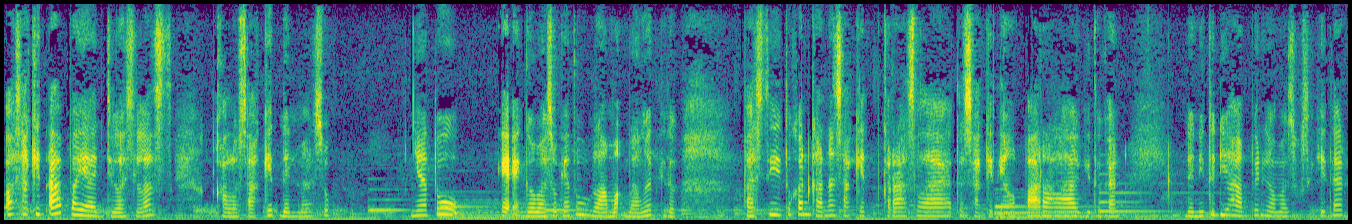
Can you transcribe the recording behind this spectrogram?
Oh sakit apa ya? Jelas-jelas kalau sakit dan masuknya tuh eh enggak masuknya tuh lama banget gitu. Pasti itu kan karena sakit keras lah atau sakit yang parah lah gitu kan. Dan itu dia hampir nggak masuk sekitar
